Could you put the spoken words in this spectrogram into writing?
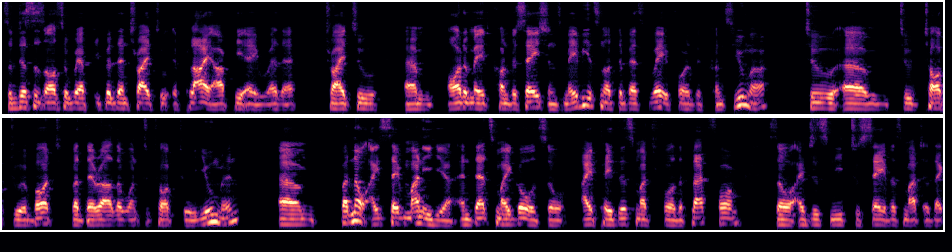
So this is also where people then try to apply RPA, where they try to um, automate conversations. Maybe it's not the best way for the consumer to um, to talk to a bot, but they rather want to talk to a human. Um, but no, I save money here, and that's my goal. So I pay this much for the platform, so I just need to save as much as I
